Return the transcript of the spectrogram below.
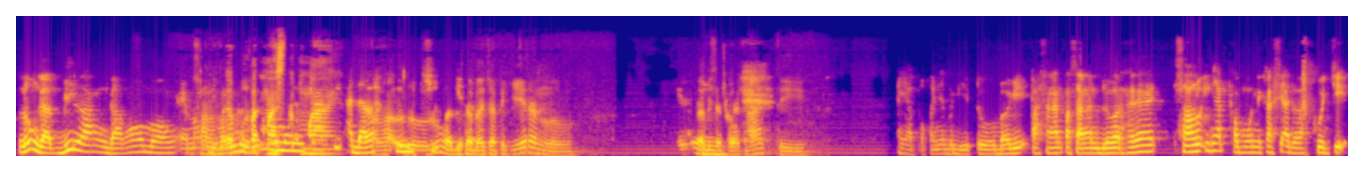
lu nggak bilang nggak ngomong emang Salah di komunikasi mastermind. adalah Salah lu, lu nggak bisa gitu. baca pikiran lu. Itu nggak bisa baca hati. Ya pokoknya begitu. Bagi pasangan-pasangan di luar sana selalu ingat komunikasi adalah kunci.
